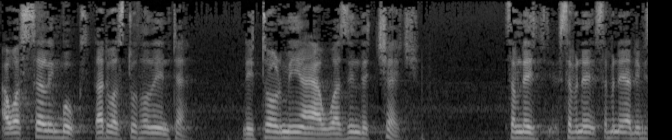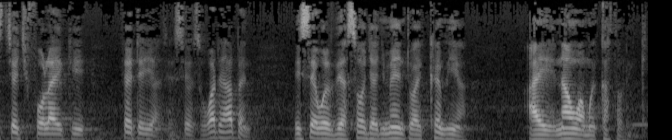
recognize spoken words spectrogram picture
I was selling books. That was 2010. They told me I was in the church. Seventh day Adventist church for like uh, 30 years. I said, so what happened? He said, well, they are so judgmental. I came here. I now am a Catholic.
